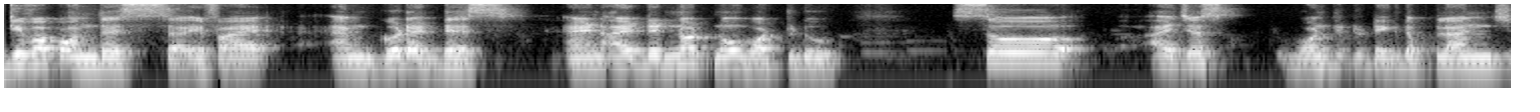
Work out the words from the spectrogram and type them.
give up on this if I am good at this? And I did not know what to do. So I just wanted to take the plunge.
